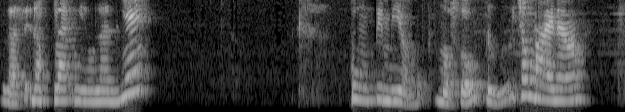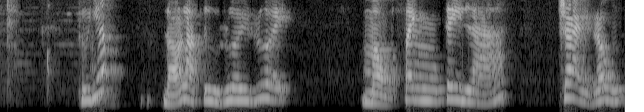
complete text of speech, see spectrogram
chúng ta sẽ đọc lại nhiều lần nhé. Cùng tìm hiểu một số từ ngữ trong bài nào. Thứ nhất, đó là từ rười rượi, màu xanh cây lá, trải rộng,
